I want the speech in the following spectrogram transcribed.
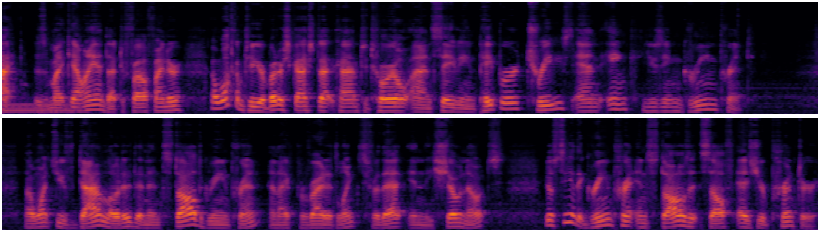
Hi, this is Mike Callahan, Dr. FileFinder, and welcome to your Butterscotch.com tutorial on saving paper, trees, and ink using Greenprint. Now once you've downloaded and installed Greenprint, and I've provided links for that in the show notes, you'll see that Greenprint installs itself as your printer.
